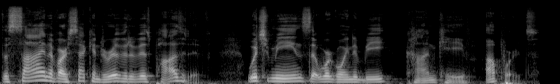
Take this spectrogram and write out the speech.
the sign of our second derivative is positive which means that we're going to be concave upwards.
